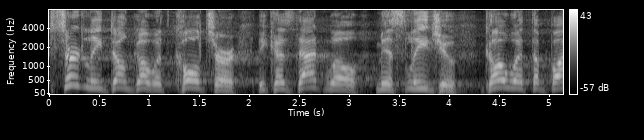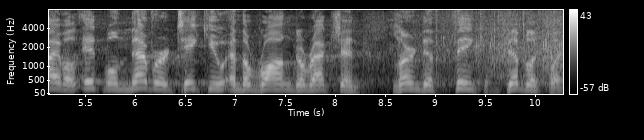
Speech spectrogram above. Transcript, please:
Certainly don't go with culture because that will mislead you. Go with the Bible, it will never take you in the wrong direction. Learn to think biblically.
